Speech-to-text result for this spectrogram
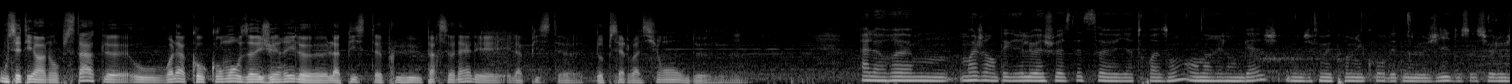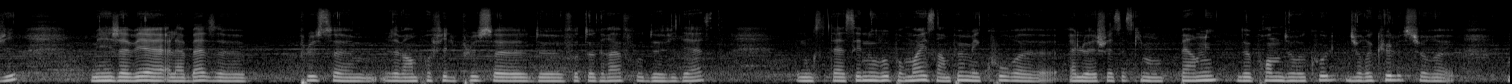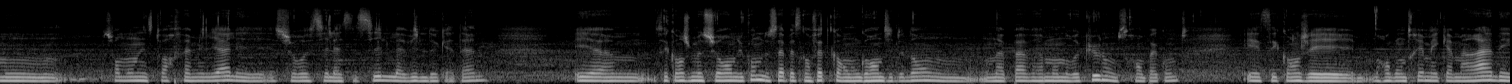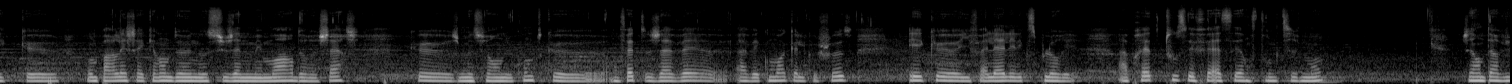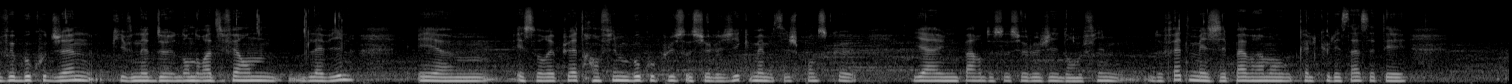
Ou c'était un obstacle ou voilà, Comment vous avez géré la piste plus personnelle et la piste d'observation ou de, alors, euh, moi, j'ai intégré le HESS euh, il y a trois ans en art et langage. Donc, j'ai fait mes premiers cours d'ethnologie, de sociologie. Mais j'avais à la base euh, plus, j'avais un profil plus de photographe ou de vidéaste. Et donc, c'était assez nouveau pour moi et c'est un peu mes cours à l'EHESS qui m'ont permis de prendre du recul, du recul sur mon histoire familiale et sur aussi la Sicile, la ville de Catane. Et euh, c'est quand je me suis rendu compte de ça, parce qu'en fait, quand on grandit dedans, on n'a pas vraiment de recul, on ne se rend pas compte. Et c'est quand j'ai rencontré mes camarades et qu'on parlait chacun de nos sujets de mémoire, de recherche, que je me suis rendu compte que en fait, j'avais euh, avec moi quelque chose et qu'il fallait aller l'explorer. Après, tout s'est fait assez instinctivement. J'ai interviewé beaucoup de jeunes qui venaient d'endroits différents de la ville euh, et, ça aurait pu être un film beaucoup plus sociologique, même si je pense qu'il y a une part de sociologie dans le film de fait, mais j'ai pas vraiment calculé ça. C'était.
